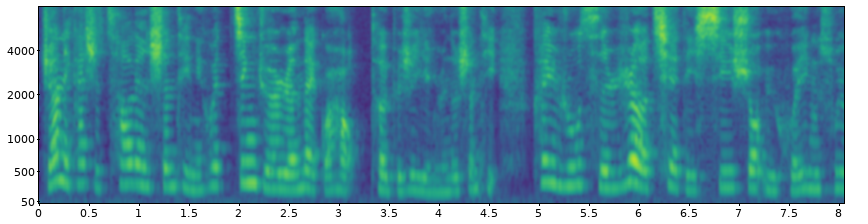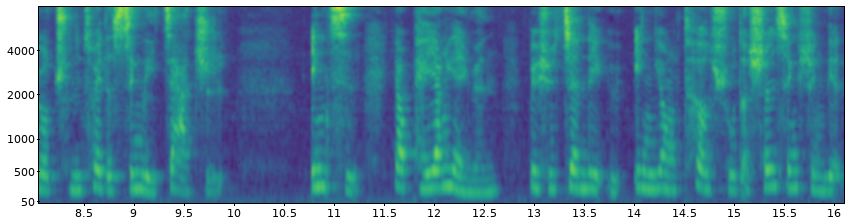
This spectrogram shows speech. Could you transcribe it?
只要你开始操练身体，你会惊觉人类管好，特别是演员的身体，可以如此热切地吸收与回应所有纯粹的心理价值。因此，要培养演员，必须建立与应用特殊的身心训练。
